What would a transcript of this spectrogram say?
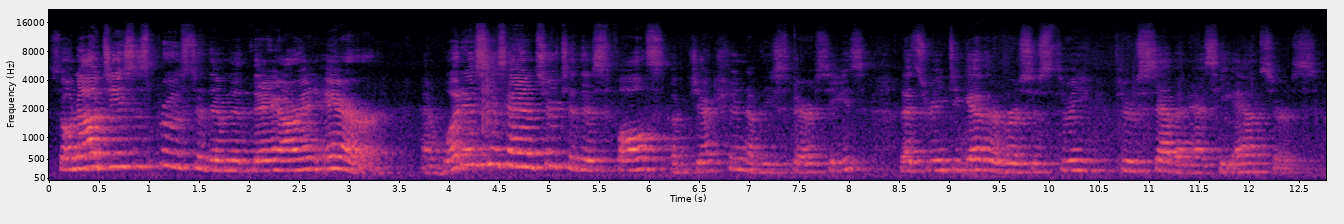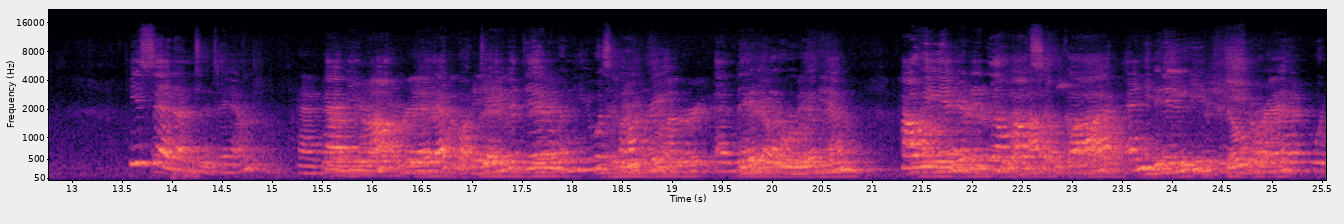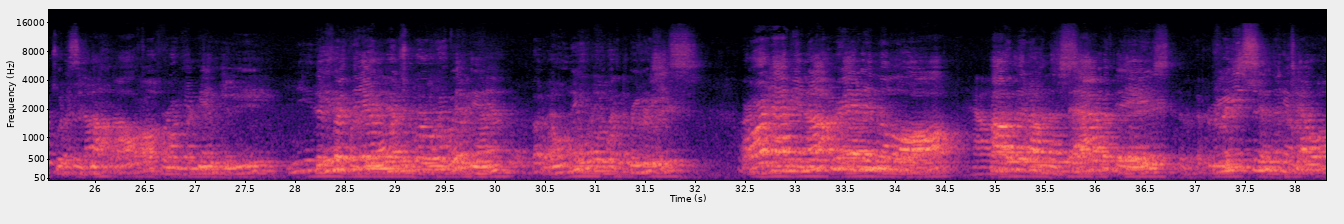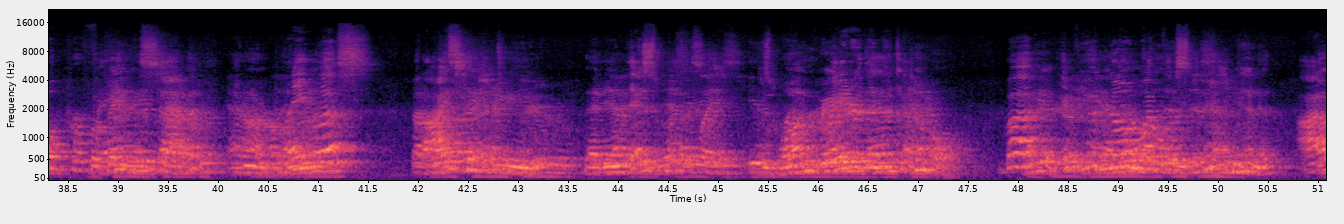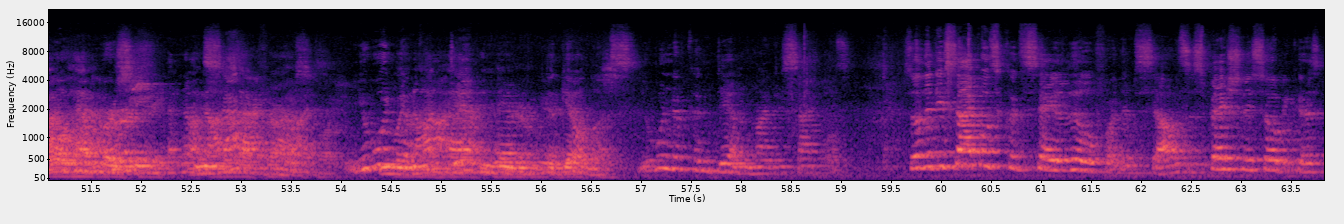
So now Jesus proves to them that they are in error. And what is his answer to this false objection of these Pharisees? Let's read together verses 3 through 7 as he answers. He said unto them, Have you not read what David did when he was hungry, and they that were with him? How he entered into the house of God, and he did eat the showbread, which was not lawful for him to eat, neither for them which were with him, but only for the priests. Or have you not read in the law how that on the Sabbath days the priests in the temple profane the Sabbath and are blameless? But I say unto you that in this place is one greater than the temple. But if you know what this meant, I will have mercy and not sacrifice. You would not have condemned the guiltless. You wouldn't have condemned my disciples. So the disciples could say little for themselves, especially so because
